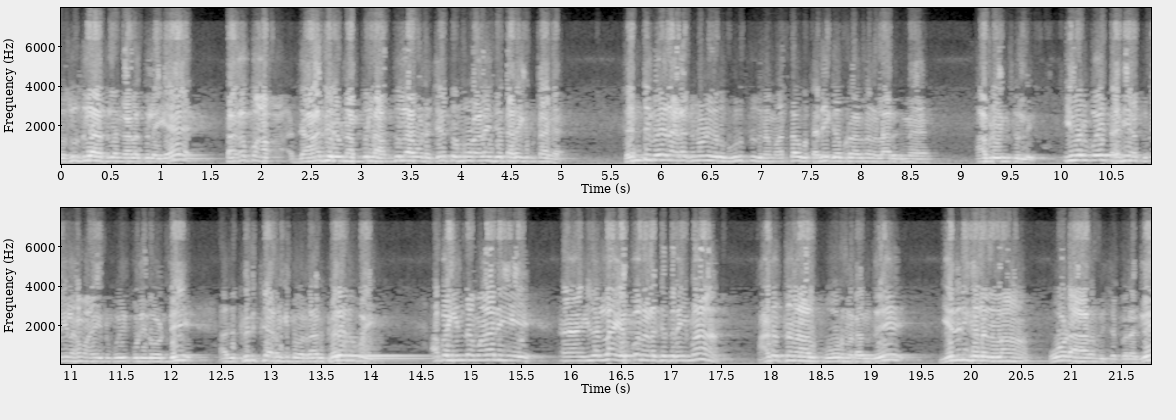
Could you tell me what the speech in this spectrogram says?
ரசூசுல்லா காலத்திலேயே தகப்பா ஜாபிர் அப்துல்லா அப்துல்லாவோட சேர்த்து இன்னொரு ஆளையும் சேர்த்து அடைக்கப்பட்டாங்க விட்டாங்க. ரெண்டு பேர் அடக்கணும்னு இவருக்கு உறுத்துது. நம்ம அத்தாவுக்கு தனி கபரா இருந்தா நல்லா இருக்குமே அப்படின்னு சொல்லி. இவர் போய் தனியா துணியெல்லாம் வாங்கிட்டு போய் குழி தோண்டி அது பிரிச்சு அடக்கிட்டு வர்றாரு. பிறகு போய் அப்ப இந்த மாதிரி இதெல்லாம் எப்ப நடக்கு தெரியுமா? அடுத்த நாள் போர் நடந்து எதிரிகள் எல்லாம் ஓட ஆரம்பிச்ச பிறகு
